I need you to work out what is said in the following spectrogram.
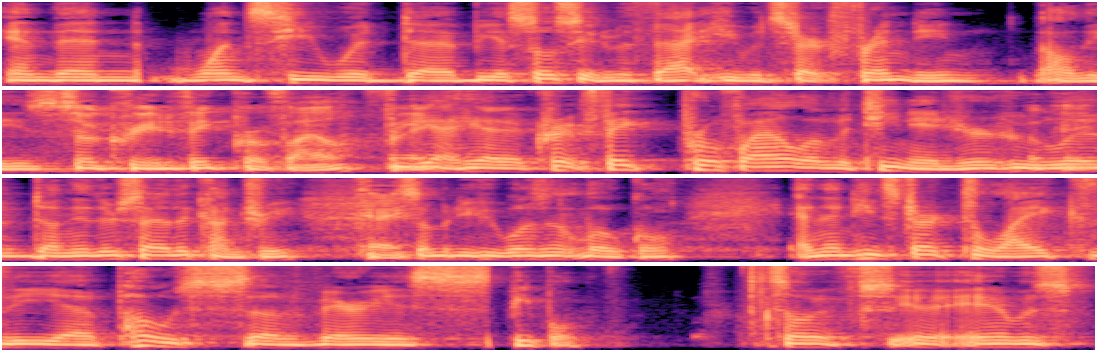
And then once he would uh, be associated with that, he would start friending all these. So create a fake profile. Right? Yeah, he had a fake profile of a teenager who okay. lived on the other side of the country, okay. somebody who wasn't local. And then he'd start to like the uh, posts of various people. So if it was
